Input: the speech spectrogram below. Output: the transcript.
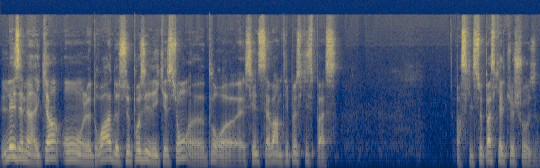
les Américains ont le droit de se poser des questions euh, pour euh, essayer de savoir un petit peu ce qui se passe. Parce qu'il se passe quelque chose.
